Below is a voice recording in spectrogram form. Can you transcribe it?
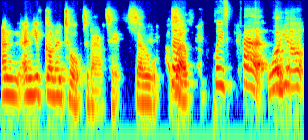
And, and you've gone and talked about it. So, so well, please. Claire, what you're,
